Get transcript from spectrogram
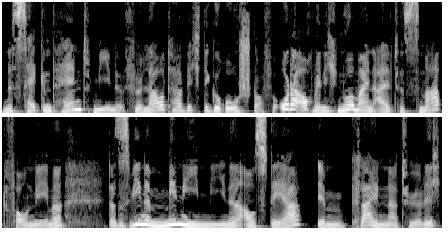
eine Second-Hand-Mine für lauter wichtige Rohstoffe. Oder auch wenn ich nur mein altes Smartphone nehme, das ist wie eine Mini-Mine, aus der, im Kleinen natürlich,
